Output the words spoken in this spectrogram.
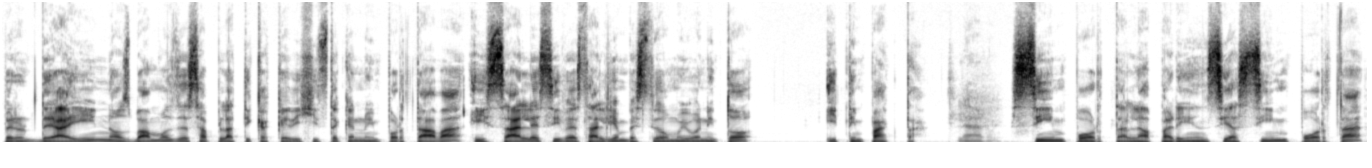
pero de ahí nos vamos de esa plática que dijiste que no importaba y sales y ves a alguien vestido muy bonito y te impacta. Claro. Sí importa, la apariencia sí importa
